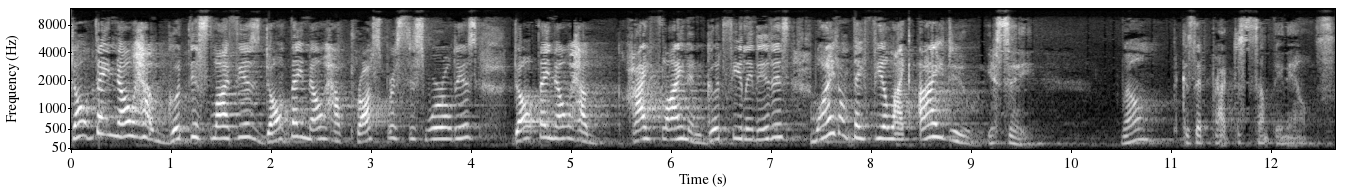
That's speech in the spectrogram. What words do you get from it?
Don't they know how good this life is? Don't they know how prosperous this world is? Don't they know how high-flying and good feeling it is? Why don't they feel like I do you see? Well because they've practiced something else.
